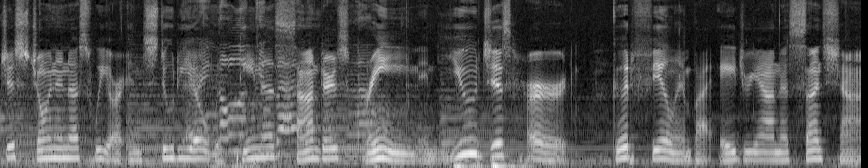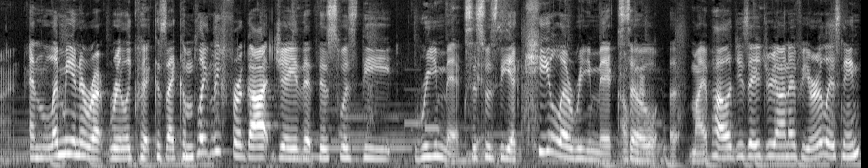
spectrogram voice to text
just joining us, we are in studio with Deena Saunders Green, and you just heard "Good Feeling" by Adriana Sunshine. And let me interrupt really quick because I completely forgot, Jai, that this was the remix. This was the Aquila remix. So uh, my apologies, Adriana, if you're listening.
